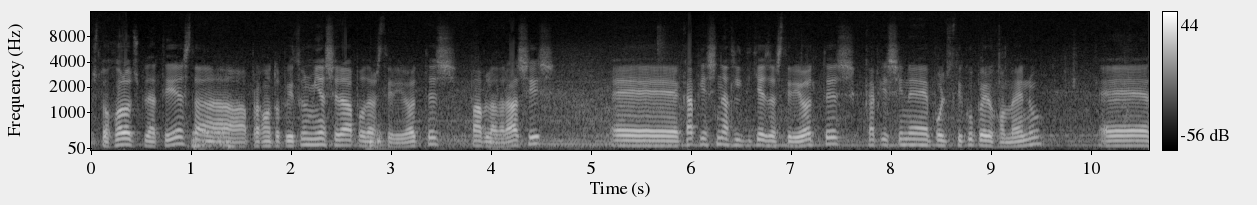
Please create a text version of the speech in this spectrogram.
Στο χώρο της πλατεία θα πραγματοποιηθούν μια σειρά από δραστηριότητες, παύλα δράσει. Ε, κάποιες είναι αθλητικές δραστηριότητες, κάποιες είναι πολιτιστικού περιεχομένου. Ε,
